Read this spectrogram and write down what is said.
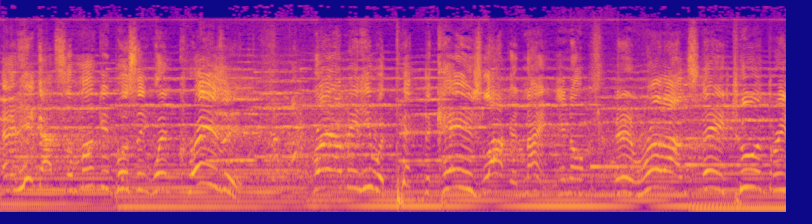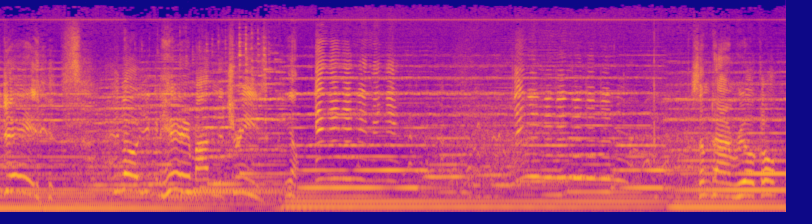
And he got some monkey pussy, went crazy. Right? I mean, he would pick the cage lock at night, you know, and run out and stay two or three days. You know, you can hear him out in the trees, you know. Sometimes real close.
